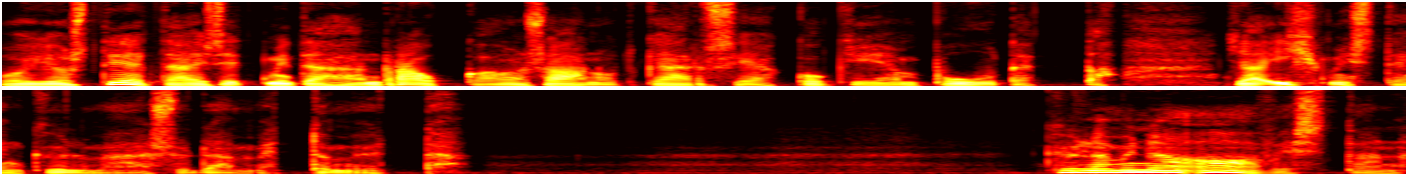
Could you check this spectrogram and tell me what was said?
Voi jos tietäisit, mitä hän raukka on saanut kärsiä kokien puutetta ja ihmisten kylmää sydämettömyyttä. Kyllä minä aavistan.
